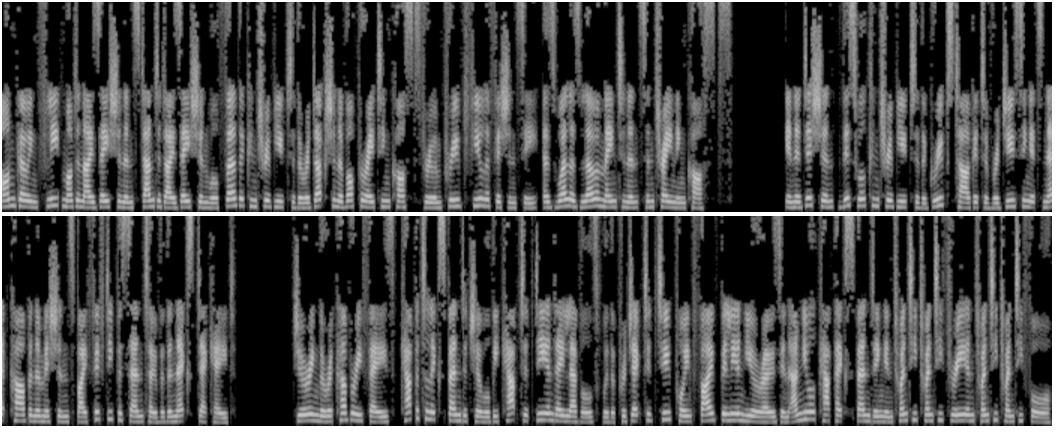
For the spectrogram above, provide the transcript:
Ongoing fleet modernization and standardization will further contribute to the reduction of operating costs through improved fuel efficiency, as well as lower maintenance and training costs. In addition, this will contribute to the group's target of reducing its net carbon emissions by 50% over the next decade. During the recovery phase, capital expenditure will be capped at D&A levels, with a projected 2.5 billion euros in annual capex spending in 2023 and 2024.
